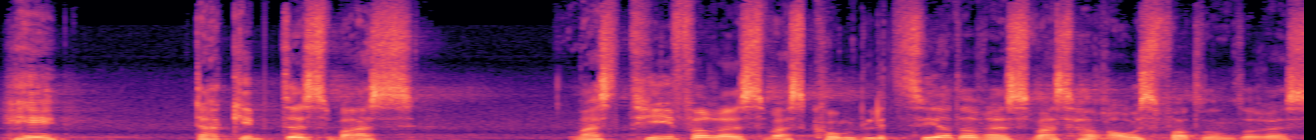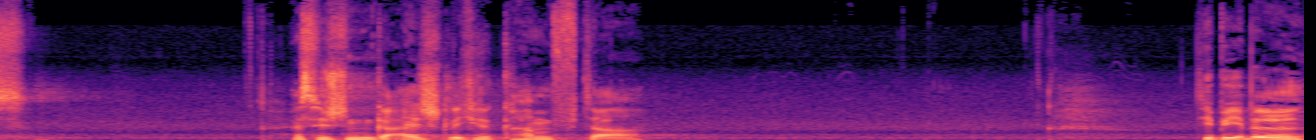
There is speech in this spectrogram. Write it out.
hey, da gibt es was, was Tieferes, was Komplizierteres, was Herausfordernderes. Es ist ein geistlicher Kampf da. Die Bibel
